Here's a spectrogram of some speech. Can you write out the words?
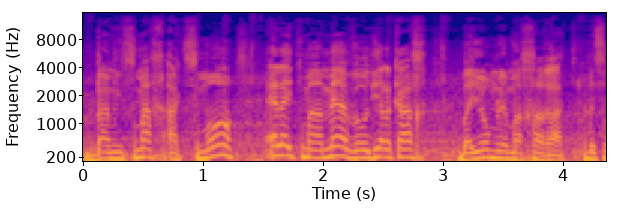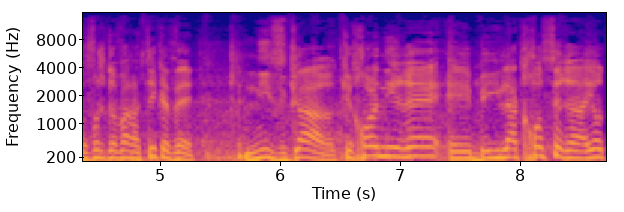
במסמך עצמו, אלא התמהמה והודיע על כך ביום למחרת. בסופו של דבר התיק הזה נסגר, ככל הנראה אה, בעילת חוסר ראיות.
